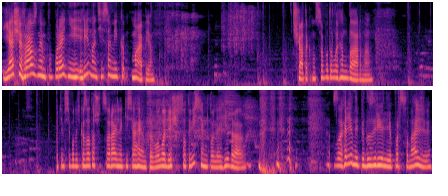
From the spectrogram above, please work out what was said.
Я ще грав з ним в попередній грі на тій самій мапі. Чатик, ну це буде легендарно. Потім всі будуть казати, що це реально якісь агенти. Володя 608, Толя Гідра. Взагалі не підозрілі персонажі.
